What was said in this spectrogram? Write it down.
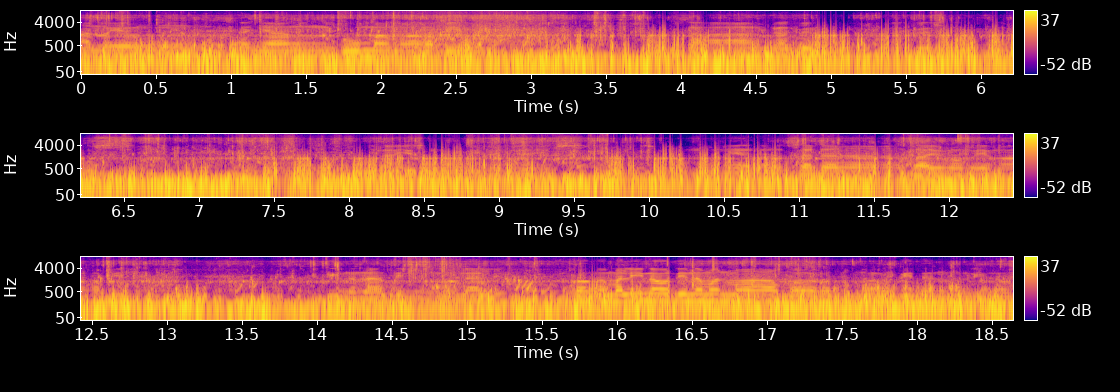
ano yung kanyang guma mga kabida sa gagawin. Tapos inayos mga kabida. Inayos. Na tayo mamaya mga kabida. Tingnan natin yung ilalim. Mukhang malinaw din naman mga mga, na malinaw.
